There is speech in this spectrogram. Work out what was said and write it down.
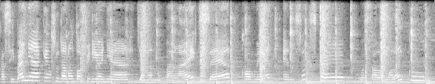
kasih banyak yang sudah nonton videonya. Jangan lupa like, share, comment, and subscribe. Wassalamualaikum.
